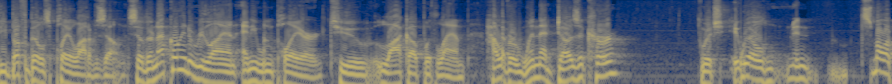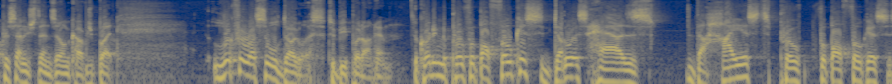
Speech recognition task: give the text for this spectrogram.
the Buffalo Bills play a lot of zone. So they're not going to rely on any one player to lock up with Lamb. However, when that does occur, which it will in smaller percentage than zone coverage, but look for Rasul Douglas to be put on him. According to Pro Football Focus, Douglas has the highest Pro Football Focus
